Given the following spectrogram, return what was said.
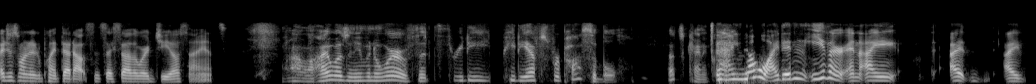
I just wanted to point that out since I saw the word geoscience. Wow, I wasn't even aware of that 3D PDFs were possible. That's kind of cool. I know, I didn't either. And I, I, I,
